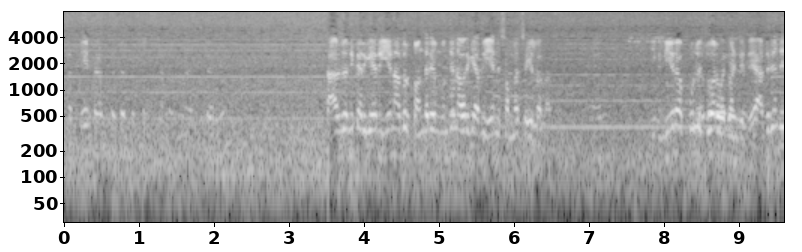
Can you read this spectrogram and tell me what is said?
ಆ ಅಪ್ಡೇಟ್ ಆಗ್ತಕ್ಕಂಥ ಕೆಲಸ ಮಾಡ್ತೇನೆ ಸಾರ್ವಜನಿಕರಿಗೆ ಏನು ಏನಾದರೂ ತೊಂದರೆ ಮುಂದಿನವರಿಗೆ ಅದು ಏನು ಸಮಸ್ಯೆ ಇಲ್ಲಲ್ಲ ಈಗ ನೀರ ಫುಲ್ ಜೋರ್ ಹೋಗ್ಕೊಂಡಿದೆ ಅದರಿಂದ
